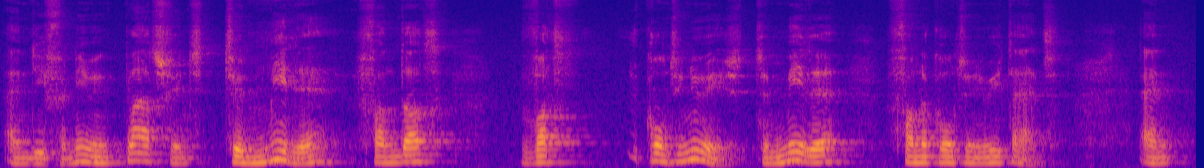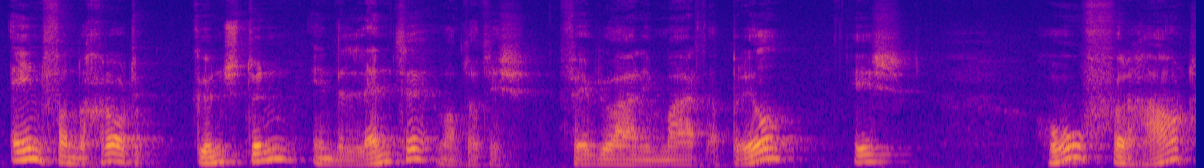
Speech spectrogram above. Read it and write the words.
en die vernieuwing plaatsvindt te midden van dat wat continu is, te midden van de continuïteit. En een van de grote kunsten in de lente, want dat is februari, maart, april, is hoe verhoudt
